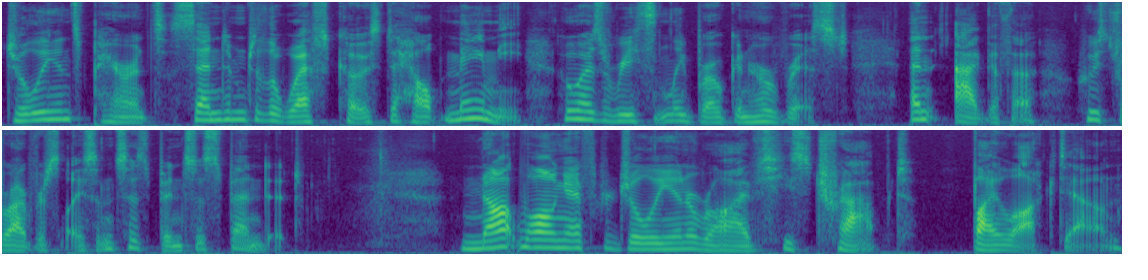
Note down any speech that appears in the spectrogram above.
Julian's parents send him to the West Coast to help Mamie, who has recently broken her wrist, and Agatha, whose driver's license has been suspended. Not long after Julian arrives, he's trapped by lockdown.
